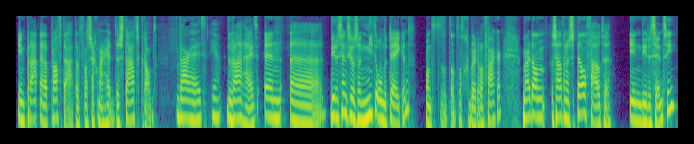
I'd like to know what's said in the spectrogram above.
in pra, Pravda. Dat was zeg maar de staatskrant. Waarheid. De waarheid. En eh, die recensie was dan niet ondertekend. Want dat, dat, dat gebeurde wel vaker. Maar dan zaten er spelfouten in die recensie.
